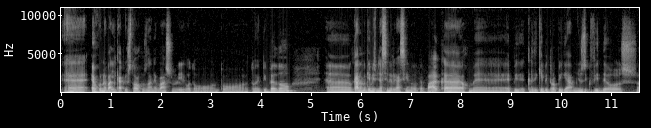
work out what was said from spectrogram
ε, έχουν βάλει κάποιους στόχους να ανεβάσουν λίγο το, το, το επίπεδο. Ε, κάνουμε και εμείς μια συνεργασία με το ΤΕΠΑΚ. Ε, έχουμε επι, κριτική επιτροπή για music videos, ε,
